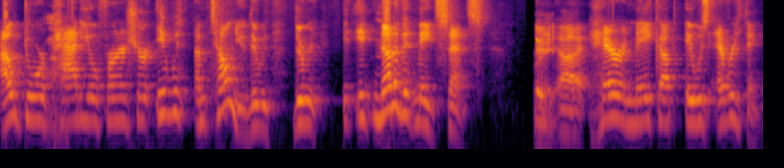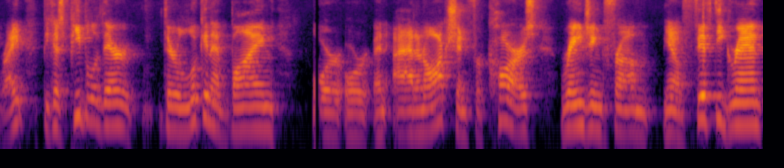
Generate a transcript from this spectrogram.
outdoor patio furniture. It was. I'm telling you, there was there. was- It, it none of it made sense. Right. Uh, hair and makeup. It was everything, right? Because people are there. They're looking at buying or or an, at an auction for cars ranging from you know 50 grand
